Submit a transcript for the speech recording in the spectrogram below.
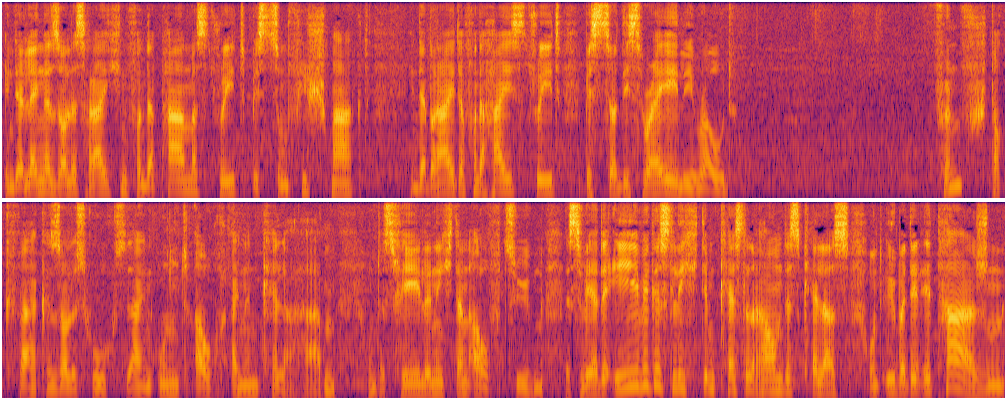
In der Länge soll es reichen von der Palmer Street bis zum Fischmarkt, in der Breite von der High Street bis zur Disraeli Road. Fünf Stockwerke soll es hoch sein und auch einen Keller haben, und es fehle nicht an Aufzügen. Es werde ewiges Licht im Kesselraum des Kellers, und über den Etagen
